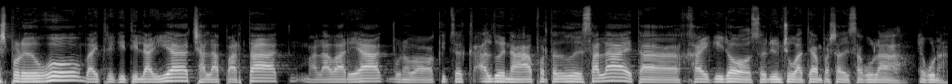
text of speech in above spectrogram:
espore dugu, bai trikitilaria, txalapartak, malabareak, bueno, ba, bakitzek alduena aportatu dezala eta jaigiro zoriontsu batean pasa dezagula eguna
